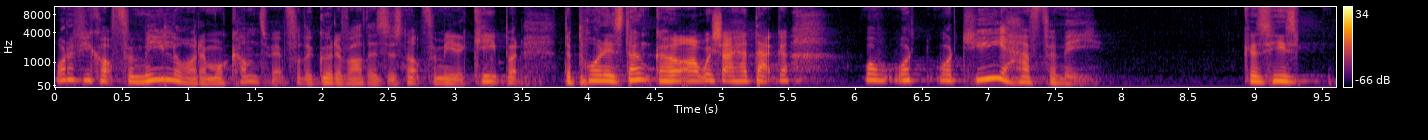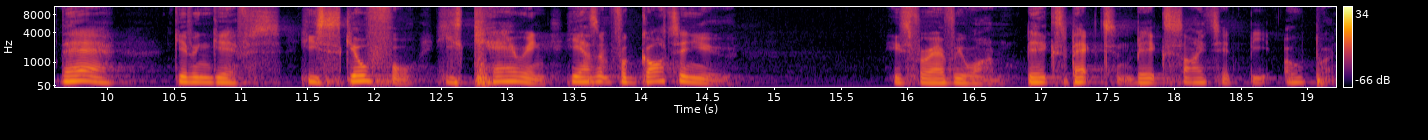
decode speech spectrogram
What have you got for me, Lord? And we'll come to it for the good of others. It's not for me to keep. But the point is, don't go, I wish I had that. Go, well, what, what do you have for me? Because he's there giving gifts. He's skillful. He's caring. He hasn't forgotten you. He's for everyone. Be expectant, be excited, be open.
